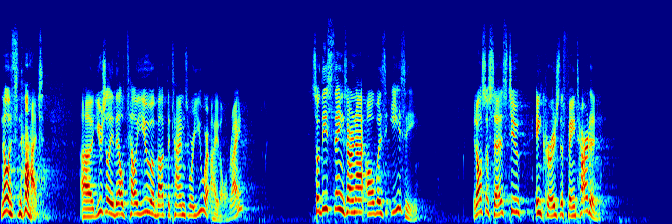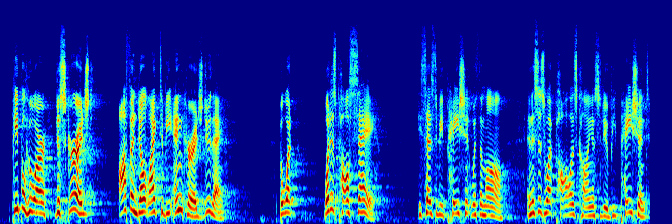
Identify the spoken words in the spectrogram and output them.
No, it's not. Uh, usually they'll tell you about the times where you were idle, right? So these things are not always easy. It also says to encourage the faint hearted. People who are discouraged often don't like to be encouraged, do they? But what, what does Paul say? He says to be patient with them all. And this is what Paul is calling us to do be patient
